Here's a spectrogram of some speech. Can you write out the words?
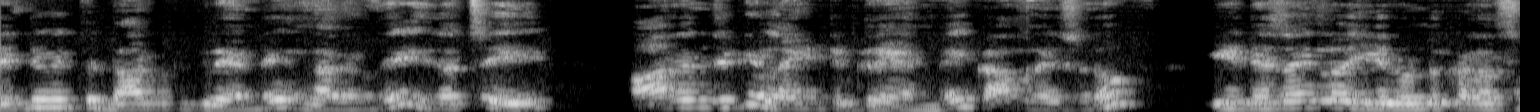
రెడ్ విత్ డార్క్ గ్రే అండి. ఇందాకండి. ఇది వచ్చి ఆరెంజ్కి లైట్ గ్రే అండి కాంబినేషన్ ఈ డిజైన్లో ఈ రెండు కలర్స్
